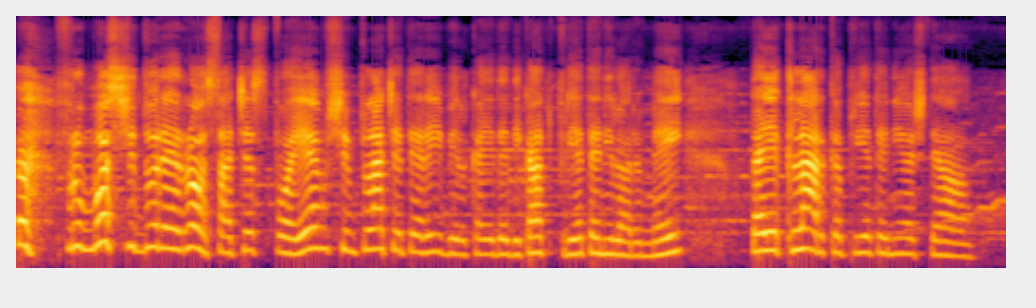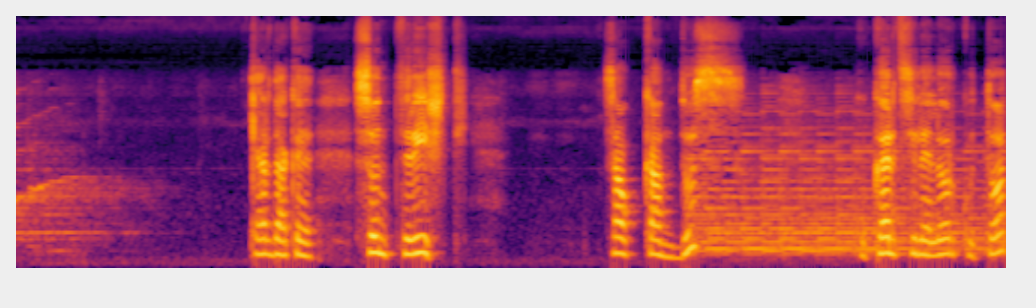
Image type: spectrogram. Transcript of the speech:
Ah, frumos și dureros acest poem și îmi place teribil că e dedicat prietenilor mei, dar e clar că prietenii ăștia, chiar dacă sunt triști, s-au cam dus cu cărțile lor cu tot,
